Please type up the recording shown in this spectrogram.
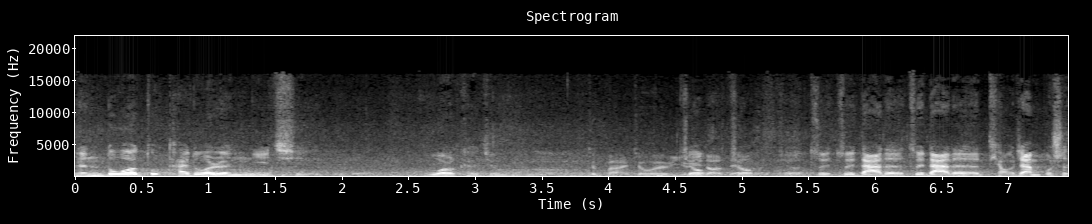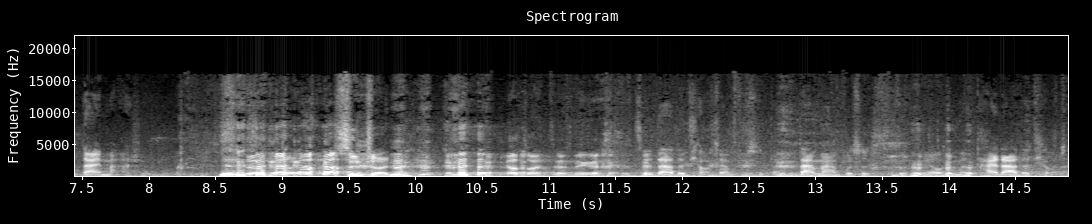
人多多太多人一起 work 就就本来就会遇到这样。就就最最大的最大的挑战不是代码，是不是？是人，要转成那个最大的挑战不是代代码，不是没有什么太大的挑战，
